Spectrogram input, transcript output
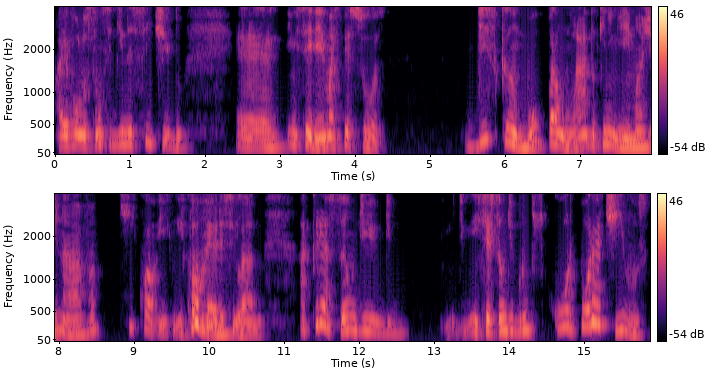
a evolução seguiu nesse sentido. É, inserir mais pessoas. Descambou para um lado que ninguém imaginava. Que, qual, e, e, qual era esse lado? A criação de, de, de inserção de grupos corporativos.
